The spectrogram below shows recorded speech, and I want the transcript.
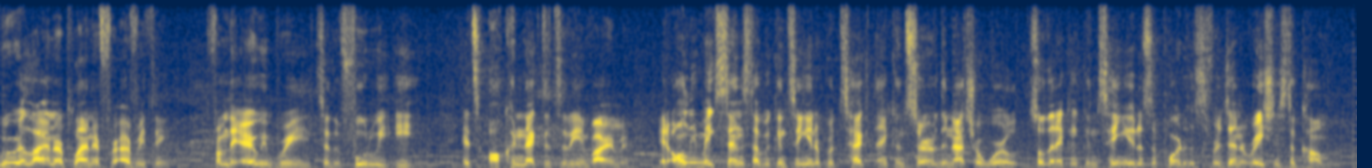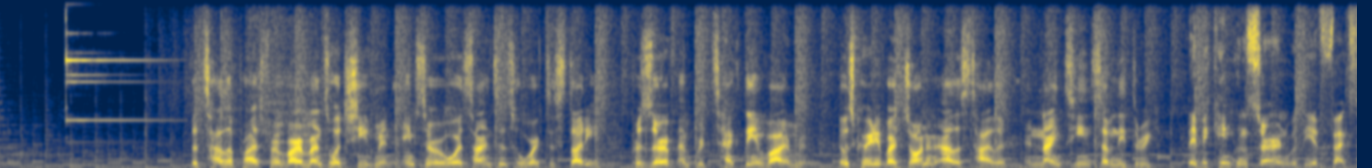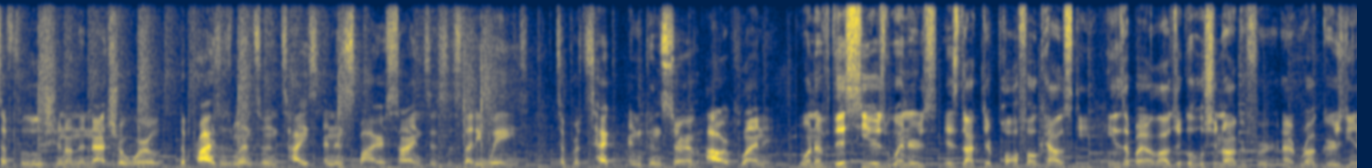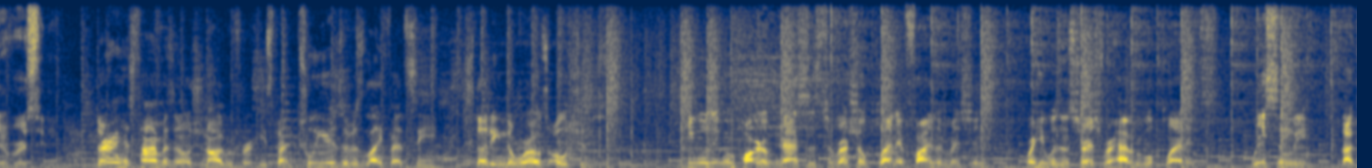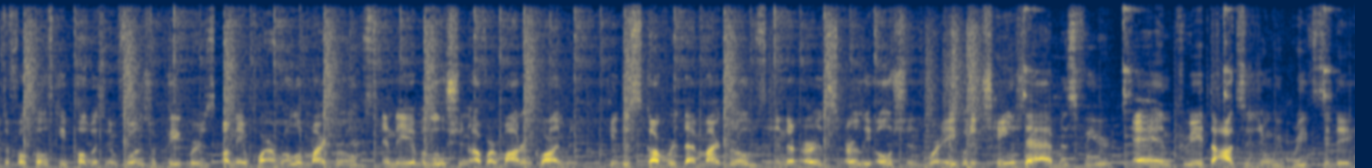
We rely on our planet for everything, from the air we breathe to the food we eat. It's all connected to the environment. It only makes sense that we continue to protect and conserve the natural world so that it can continue to support us for generations to come. The Tyler Prize for Environmental Achievement aims to reward scientists who work to study, preserve, and protect the environment. It was created by John and Alice Tyler in 1973. They became concerned with the effects of pollution on the natural world. The prize was meant to entice and inspire scientists to study ways to protect and conserve our planet. One of this year's winners is Dr. Paul Falkowski. He is a biological oceanographer at Rutgers University. During his time as an oceanographer, he spent two years of his life at sea studying the world's oceans. He was even part of NASA's Terrestrial Planet Finder mission, where he was in search for habitable planets. Recently, Dr. Falkowski published influential papers on the important role of microbes in the evolution of our modern climate. He discovered that microbes in the Earth's early oceans were able to change the atmosphere and create the oxygen we breathe today.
